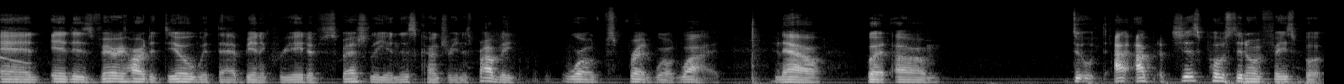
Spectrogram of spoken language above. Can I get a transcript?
And it is very hard to deal with that being a creative, especially in this country, and it's probably world spread worldwide now. But um, do I, I just posted on Facebook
